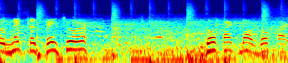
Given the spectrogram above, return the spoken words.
To next adventure. Go kart daw, go kart.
